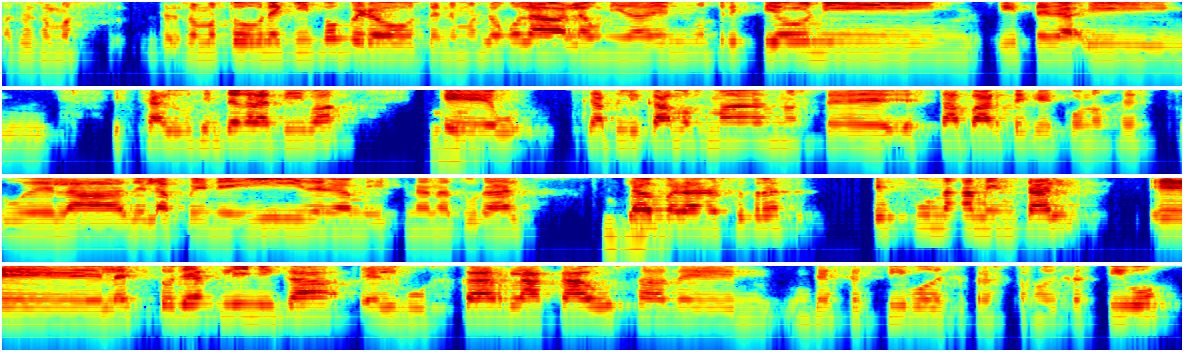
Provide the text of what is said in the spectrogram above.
o sea, somos, somos todo un equipo, pero tenemos luego la, unidad de nutrición y, y, salud integrativa que, que, aplicamos más ¿no? Este, esta parte que conoces tú de la, de la PNI, de la medicina natural. Claro, para nosotras es fundamental eh, la historia clínica, el buscar la causa de, ese SIBO, de ese trastorno digestivo.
